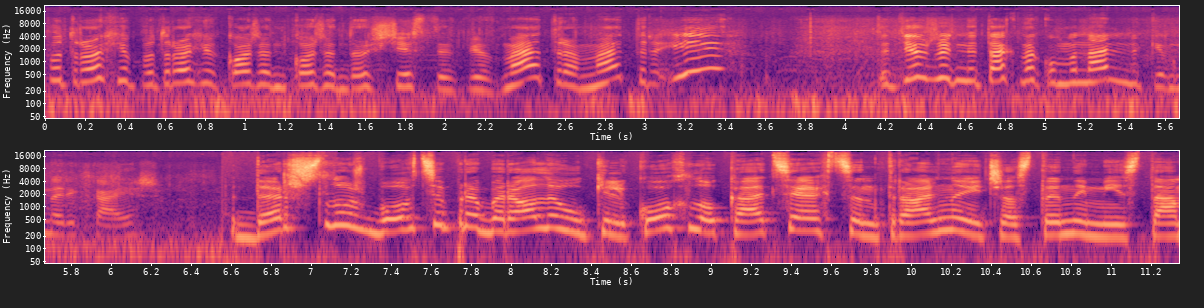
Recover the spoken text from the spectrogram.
потрохи-потрохи кожен кожен розчистив пів метра, метр і тоді вже не так на комунальників нарікаєш. Держслужбовці прибирали у кількох локаціях центральної частини міста.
